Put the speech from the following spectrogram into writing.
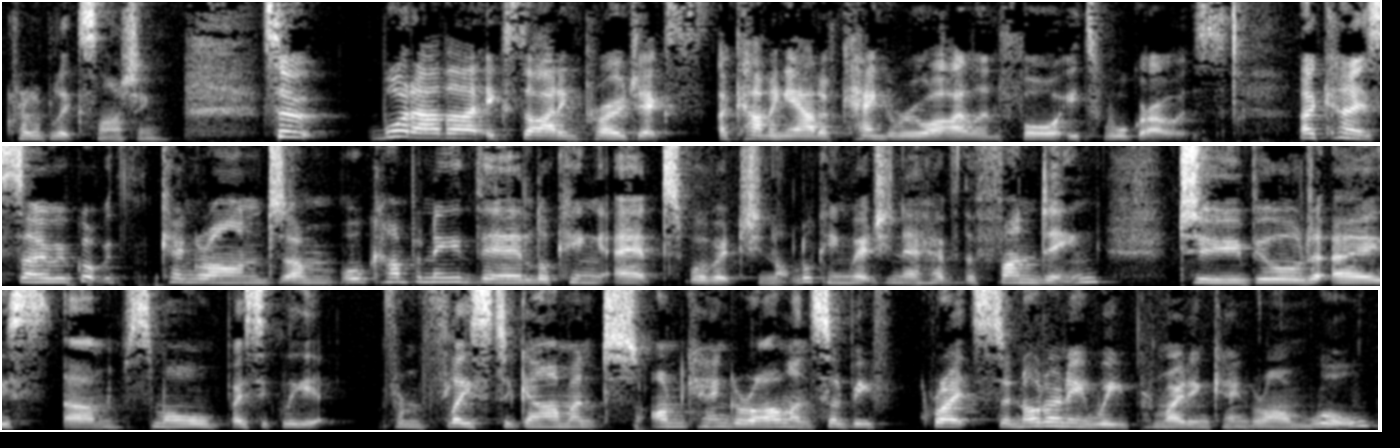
incredibly exciting. So what other exciting projects are coming out of Kangaroo Island for its wool growers? Okay, so we've got with Kangaroo Island um, Wool Company, they're looking at, well, we're actually not looking, we actually now have the funding to build a um, small, basically from fleece to garment on Kangaroo Island. So it'd be great. So not only are we promoting Kangaroo Island wool,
